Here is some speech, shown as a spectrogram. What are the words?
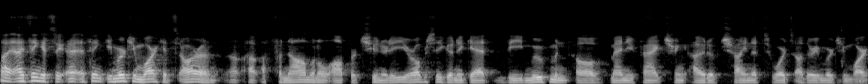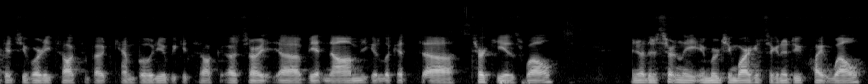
I think it's. I think emerging markets are a, a, a, phenomenal opportunity. You're obviously going to get the movement of manufacturing out of China towards other emerging markets. You've already talked about Cambodia. We could talk. Uh, sorry, uh, Vietnam. You could look at uh, Turkey as well. You know, there's certainly emerging markets that are going to do quite well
